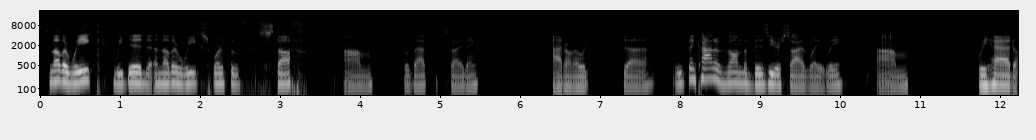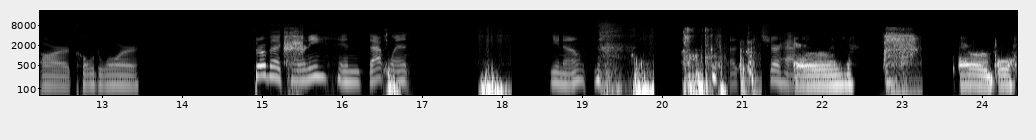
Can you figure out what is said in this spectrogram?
It's another week. We did another week's worth of stuff. Um, so that's exciting. I don't know. Uh, we've been kind of on the busier side lately. Um, we had our Cold War throwback tourney, and that went, you know, that, that sure happened. Terrible. Terrible.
